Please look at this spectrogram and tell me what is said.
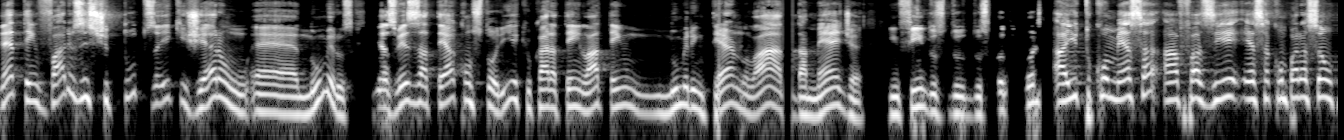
né? Tem vários institutos aí que geram é, números, e às vezes até a consultoria que o cara tem lá tem um número interno lá da média enfim, dos, do, dos produtores, aí tu começa a fazer essa comparação.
